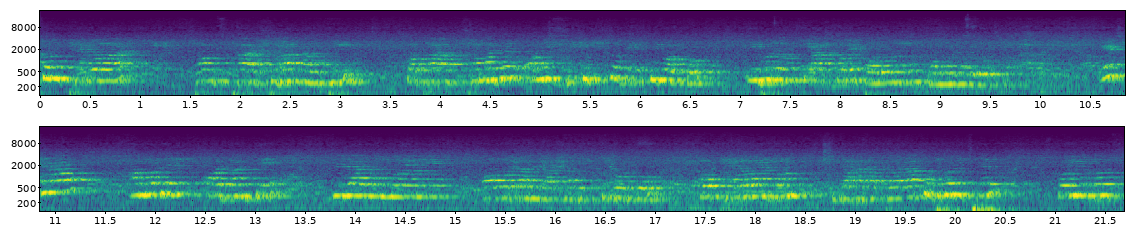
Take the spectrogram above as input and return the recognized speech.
প্রাক্তন খেলোয়াড়, সংস্থার শুভাকাঙ্ক্ষী তথা সমাজের অনেক বিশিষ্ট ব্যক্তিগত ইহলক্রিয়া করে পরমেশ্বর কমন রয়েছে। এছাড়াও আমাদের অজান্তে ক্রীড়ার উন্নয়নে অবদান রাখা ব্যক্তিগত ও খেলোয়াড়গণ যারা পরাগত হয়েছেন পরিবর্তন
